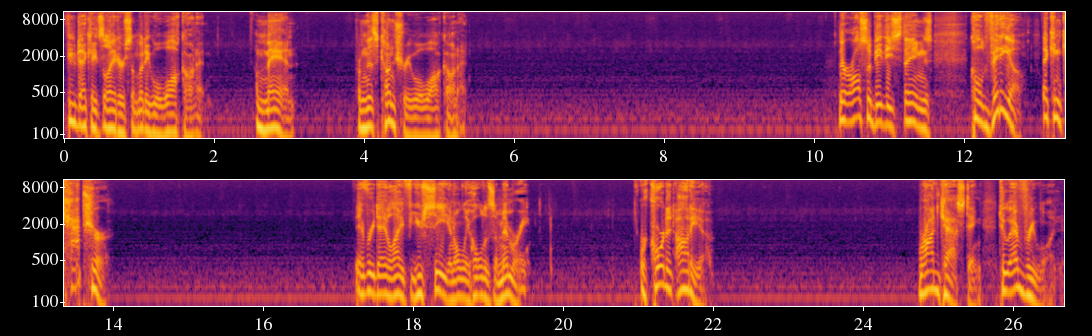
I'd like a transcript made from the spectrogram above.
A few decades later, somebody will walk on it. A man from this country will walk on it. There will also be these things called video that can capture everyday life you see and only hold as a memory. Recorded audio. Broadcasting to everyone.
